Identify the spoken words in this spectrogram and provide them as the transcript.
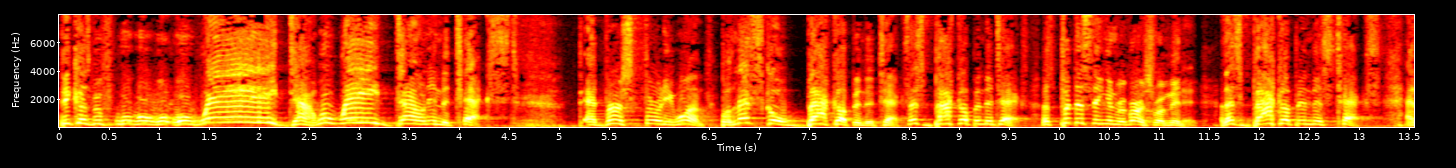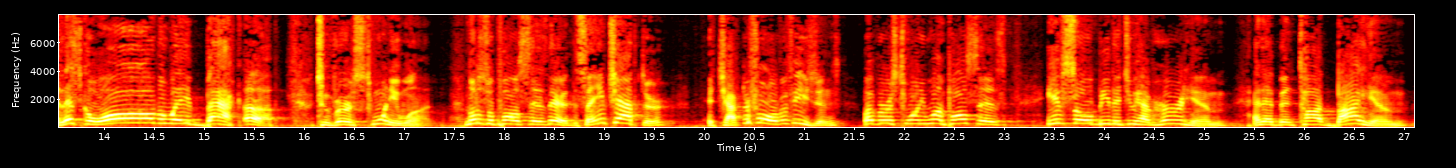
Because we're, we're, we're, way down. We're way down in the text at verse 31. But let's go back up in the text. Let's back up in the text. Let's put this thing in reverse for a minute. Let's back up in this text. And let's go all the way back up to verse 21. Notice what Paul says there. The same chapter, eh, chapter 4 of Ephesians, but verse 21, Paul says, If so be that you have heard him and have been taught by him,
